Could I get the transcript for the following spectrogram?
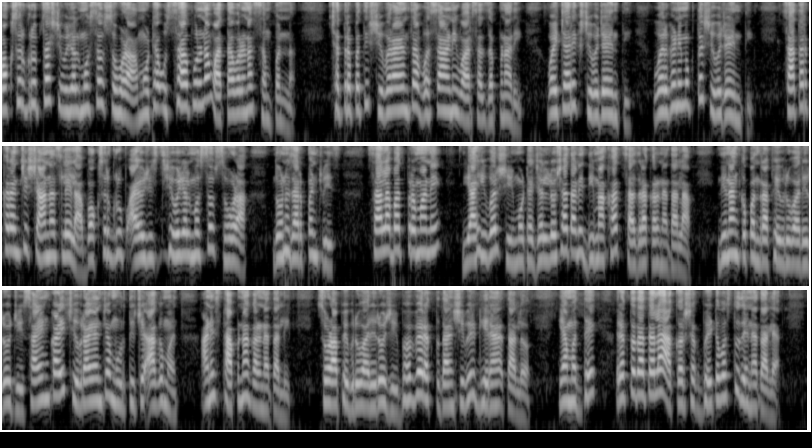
Boxer ग्रुपचा शिवजन्मोत्सव सोहळा मोठ्या उत्साहपूर्ण वातावरणात संपन्न. छत्रपती शिवरायांचा वसा आणि वारसा जपणारी वैचारिक शिवजयंती वर्गणीमुक्त शिवजयंती. सातारकरांची शान असलेला बॉक्सर ग्रुप आयोजित शिवजन्मोत्सव सोहळा दोन हजार पंचवीस सालाबादप्रमाणे याही वर्षी मोठ्या जल्लोषात आणि दिमाखात साजरा करण्यात आला. दिनांक पंधरा फेब्रुवारी रोजी सायंकाळी शिवरायांच्या मूर्तीचे आगमन आणि स्थापना करण्यात आली. सोळा फेब्रुवारी रोजी भव्य रक्तदान शिबिर घेण्यात आलं. यामध्ये रक्तदात्याला आकर्षक भेटवस्तू देण्यात आल्या.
